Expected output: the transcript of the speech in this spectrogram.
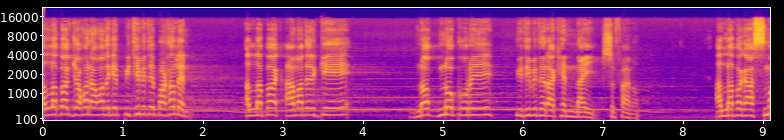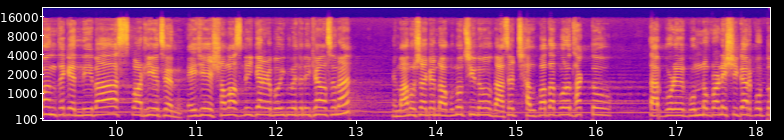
আল্লাহ পাক যখন আমাদেরকে পৃথিবীতে পাঠালেন, আল্লাহ পাক আমাদেরকে নগ্ন করে পৃথিবীতে রাখেন নাই সুফানো আল্লাহ পাক আসমান থেকে লিবাস পাঠিয়েছেন। এই যে সমাজ বিজ্ঞানের বইগুলোতে লেখা আছে না মানুষ আগে নগ্ন ছিল, গাছের ছালপাতা পরে থাকতো তারপরে বন্যপ্রাণী শিকার করতো,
